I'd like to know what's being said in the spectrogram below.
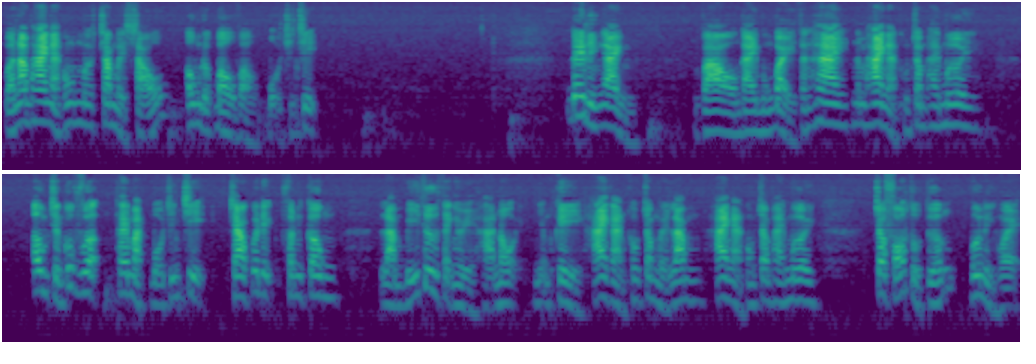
và năm 2016, ông được bầu vào Bộ Chính trị. Đây là hình ảnh vào ngày 7 tháng 2 năm 2020, ông Trần Quốc Vượng thay mặt Bộ Chính trị trao quyết định phân công làm bí thư Thành ủy Hà Nội nhiệm kỳ 2015-2020 cho Phó Thủ tướng Vương Đình Huệ.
